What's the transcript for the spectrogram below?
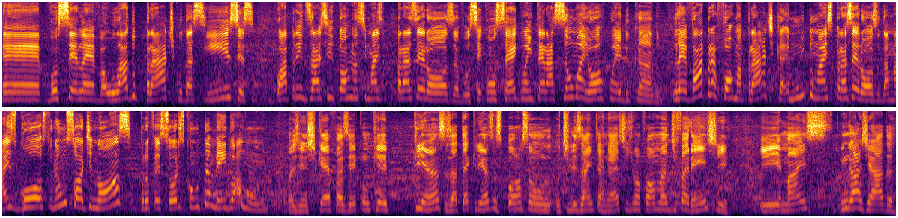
é, você leva o lado prático das ciências, a aprendizagem se torna-se mais prazerosa, você consegue uma interação maior com o educando. Levar para a forma prática é muito mais prazerosa, dá mais gosto, não só de nós, professores, como também do aluno. A gente quer fazer com que crianças, até crianças, possam utilizar a internet de uma forma diferente e mais engajada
